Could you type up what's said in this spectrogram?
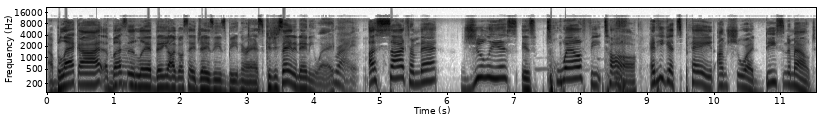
a black eye, a busted Right. lip, then y'all gonna say Jay Z's beating her ass because you're saying it anyway. Right. Aside from that, Julius is 12 feet tall and he gets paid, I'm sure, a decent amount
